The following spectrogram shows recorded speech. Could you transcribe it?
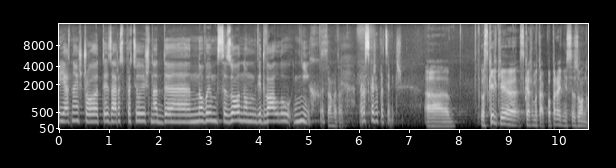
І я знаю, що ти зараз працюєш над новим сезоном відвалу ніг. Саме так. Розкажи про це більше. Е, Оскільки, скажімо так, попередній сезон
